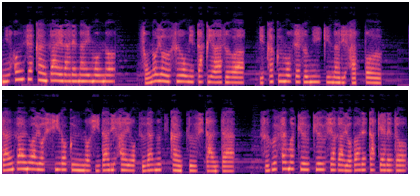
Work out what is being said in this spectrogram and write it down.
日本じゃ考えられないもの。その様子を見たピアーズは、威嚇もせずにいきなり発砲。弾丸は吉弘くんの左肺を貫き貫通したんだ。すぐさま救急車が呼ばれたけれど、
